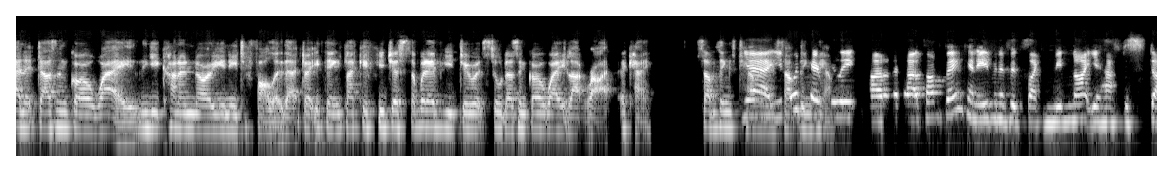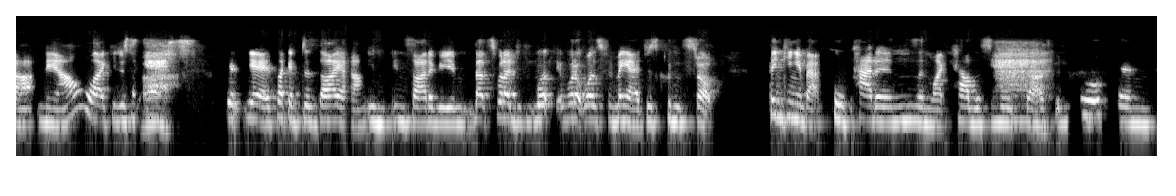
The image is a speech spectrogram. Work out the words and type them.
and it doesn't go away, you kind of know you need to follow that, don't you think? Like if you just whatever you do, it still doesn't go away. Like right, okay, something's telling yeah, you something. Yeah, you get really excited about something, and even if it's like midnight, you have to start now. Like you just like, yes. Oh, yeah, it's like a desire in, inside of you. That's what I what, what it was for me. I just couldn't stop thinking about cool patterns and like how the smooth yeah. and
